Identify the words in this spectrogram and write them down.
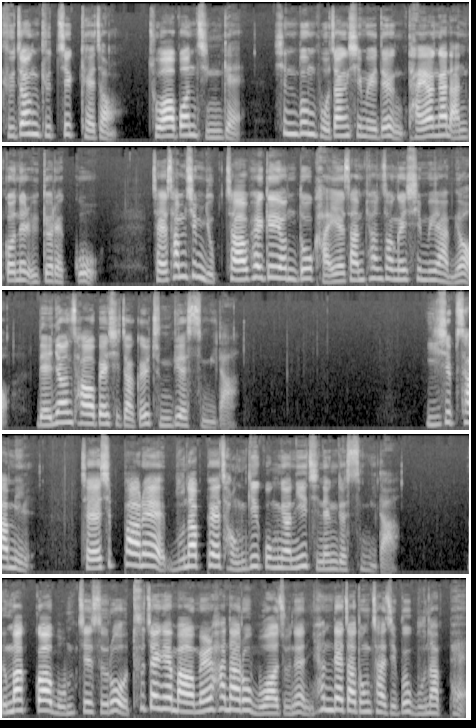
규정 규칙 개정, 조합원 징계, 신분 보장 심의 등 다양한 안건을 의결했고 제36차 회계연도 가예산 편성을 심의하며 내년 사업의 시작을 준비했습니다. 23일 제18회 문 앞에 정기 공연이 진행됐습니다. 음악과 몸짓으로 투쟁의 마음을 하나로 모아주는 현대자동차 지부 문 앞에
